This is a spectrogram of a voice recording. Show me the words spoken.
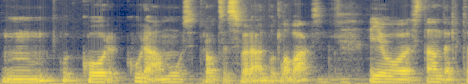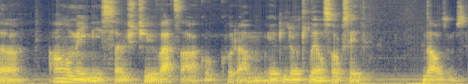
mm, kur, kurā mūsu process varētu būt labāks. Jo standarta alumīnijas, sevišķi vecāku, kuram ir ļoti liels oksīdu daudzums.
